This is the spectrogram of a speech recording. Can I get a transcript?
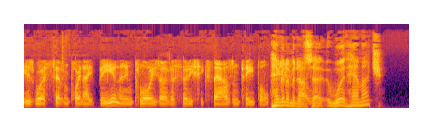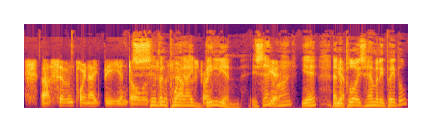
is worth 7.8 billion and employs over 36,000 people. Hang on a minute. Uh, so worth how much? Uh, seven point eight billion dollars. Seven point eight billion. Is that yes. right? Yeah, and yep. employs how many people?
